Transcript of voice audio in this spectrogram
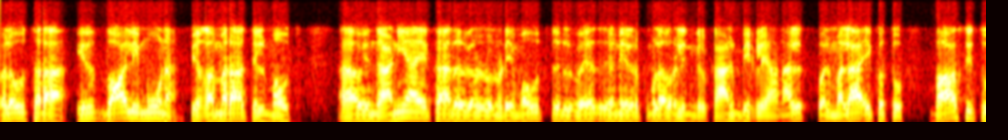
வலவு தரா இது வாலி மூன கமராத்தில் மவுத். அதாவது இந்த அநியாயக்காரர்களுடைய மவுத்தில் வேதனையில் இருக்கும்போது அவர்கள் நீங்கள் காண்பீர்களே ஆனால் வல் மலாய்கத்து பாசித்து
